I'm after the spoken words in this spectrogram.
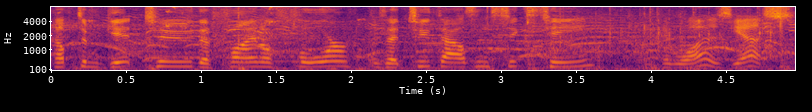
Helped him get to the Final Four. Was that 2016? It was, yes.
